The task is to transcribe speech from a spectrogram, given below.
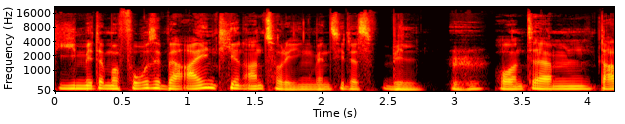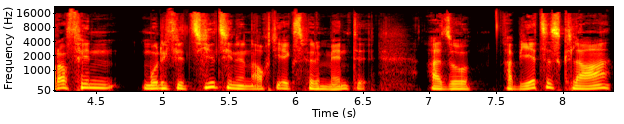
die Metamorphose bei allen Tieren anzuregen, wenn sie das will. Mhm. Und ähm, daraufhin modifiziert sie dann auch die Experimente. Also ab jetzt ist klar,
